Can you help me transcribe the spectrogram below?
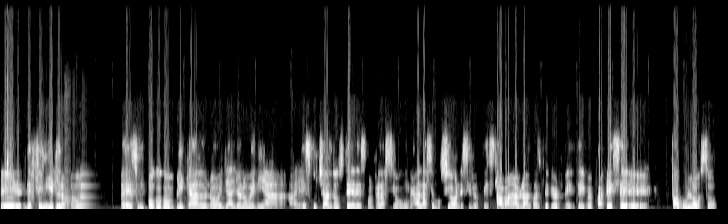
eh, definirlo es un poco complicado, ¿no? Ya yo lo venía escuchando a ustedes con relación a las emociones y lo que estaban hablando anteriormente y me parece fabuloso.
